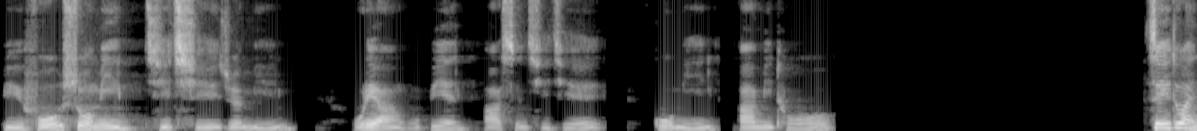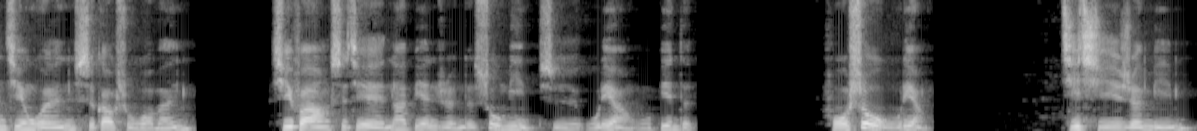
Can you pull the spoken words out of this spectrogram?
彼佛寿命及其人民，无量无边阿僧祇劫，故名阿弥陀。这一段经文是告诉我们。西方世界那边人的寿命是无量无边的，佛寿无量，及其人民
